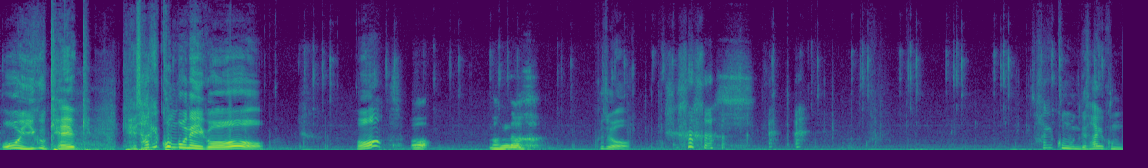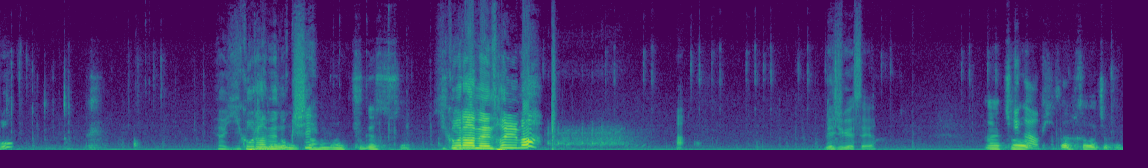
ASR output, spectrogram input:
오 이거 개, 개 개사기 콤보네 이거 어? 막 나가. 그죠? 사기 콤보인데 사기 콤보? 야 이거라면 이거 혹시 한번 죽였어요. 이거라면 설마? 아 왜 죽였어요? 아, 저 피가 피가 없어가지고.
